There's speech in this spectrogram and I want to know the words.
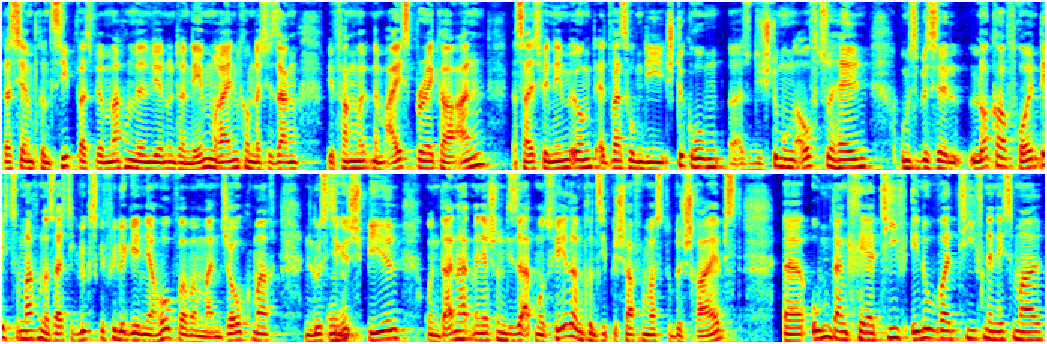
Das ist ja im Prinzip, was wir machen, wenn wir in Unternehmen reinkommen, dass wir sagen, wir fangen mit einem Icebreaker an. Das heißt, wir nehmen irgendetwas, um die Stückung, also die Stimmung aufzuhellen, um es ein bisschen locker, freundlich zu machen. Das heißt, die Glücksgefühle gehen ja hoch, weil man mal einen Joke macht, ein lustiges mhm. Spiel. Und dann hat man ja schon diese Atmosphäre im Prinzip geschaffen, was du beschreibst, äh, um dann kreativ, innovativ, nenne ich es mal,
